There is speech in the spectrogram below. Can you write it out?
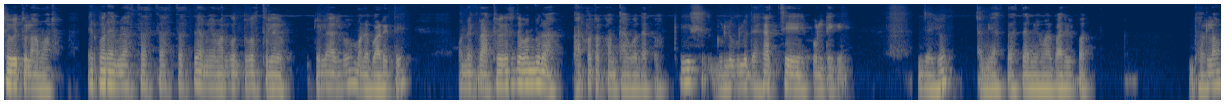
ছবি তোলা আমার। এরপরে আমি আস্তে, আস্তে, আস্তে, আস্তে আমি আমার গন্তব্যস্থলে চলে আসব মানে বাড়িতে। অনেক রাত হয়ে গেছে তো বন্ধুরা। আর কতক্ষণ থাকব দেখো। কি গুলু, গুলু দেখাচ্ছে পোল্টিকে। যাই হোক আমি আস্তে, আস্তে আমি আমার বাড়ির পথ ধরলাম।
